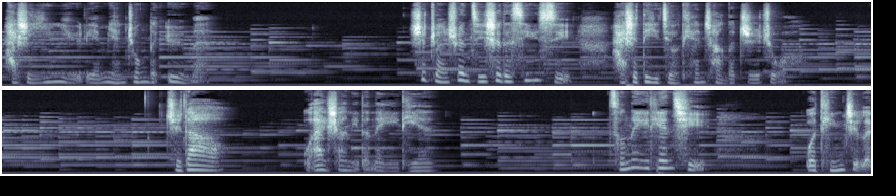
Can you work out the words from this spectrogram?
还是阴雨连绵中的郁闷？是转瞬即逝的欣喜，还是地久天长的执着？直到我爱上你的那一天，从那一天起，我停止了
